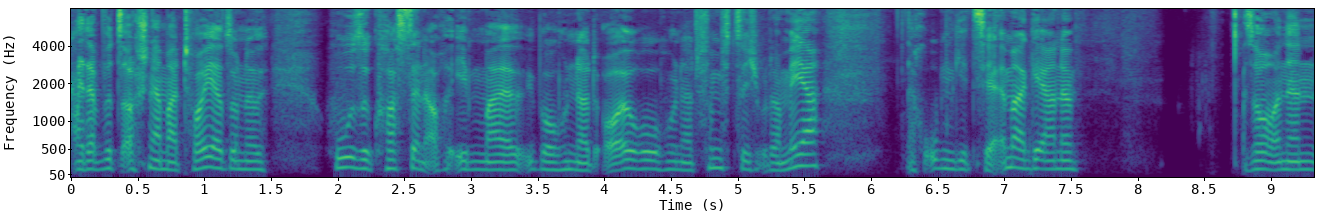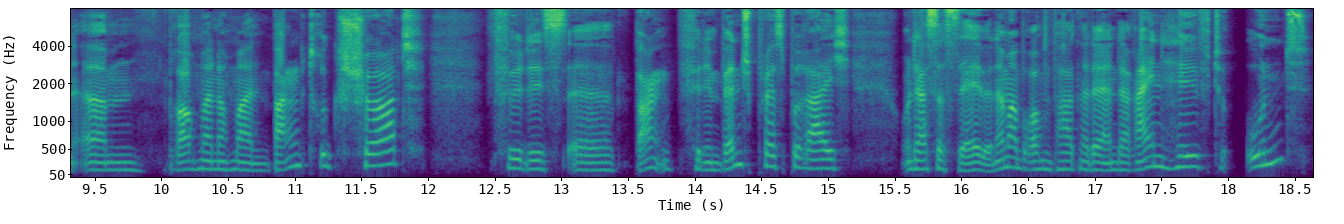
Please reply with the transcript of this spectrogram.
da wird es auch schnell mal teuer. So eine Hose kostet dann auch eben mal über 100 Euro, 150 oder mehr. Nach oben geht's ja immer gerne. So, und dann ähm, braucht man nochmal ein Bankdrück-Shirt für das äh, Bank, für den Benchpress-Bereich. Und da ist dasselbe. Ne? Man braucht einen Partner, der in da reinhilft und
